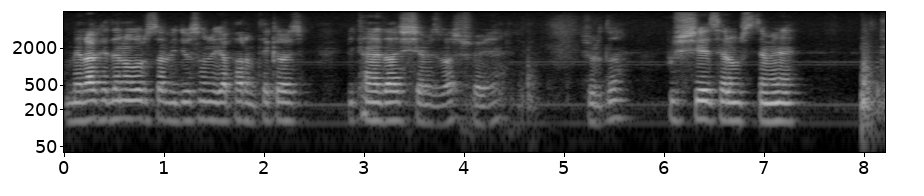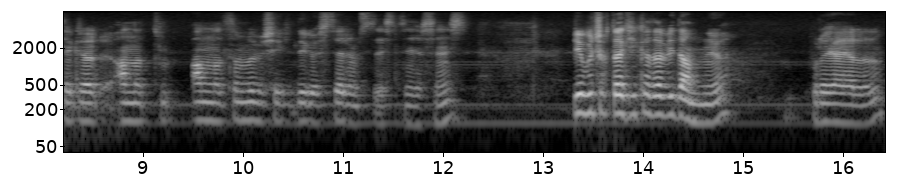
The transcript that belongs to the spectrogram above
merak eden olursa videosunu yaparım. Tekrar bir tane daha şişemiz var. Şöyle. Şurada. Bu şişeye serum sistemini tekrar anlatım, anlatımlı bir şekilde gösteririm size isterseniz. Bir buçuk dakikada bir damlıyor. Burayı ayarladım.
